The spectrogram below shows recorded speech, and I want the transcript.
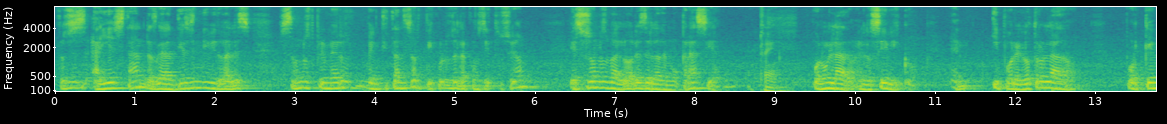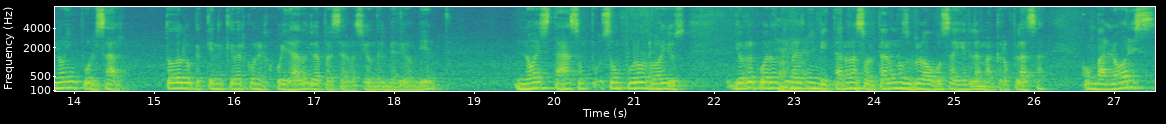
Entonces ahí están, las garantías individuales son los primeros veintitantos artículos de la Constitución. Esos son los valores de la democracia. Por un lado, en lo cívico. y por el otro lado, ¿por qué no impulsar todo lo que tiene que ver con el cuidado y la preservación del medio ambiente? No está, son, son puros rollos. Yo recuerdo que una vez me invitaron a soltar unos globos ahí en la macroplaza con valores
